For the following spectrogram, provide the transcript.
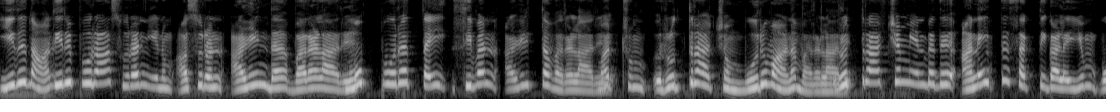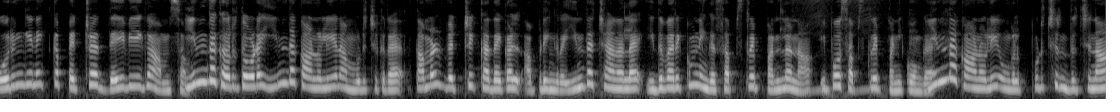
இதுதான் திரிபுராசுரன் எனும் அசுரன் அழிந்த வரலாறு. முப்புறத்தை சிவன் அழித்த வரலாறு. மற்றும் ருத்ராட்சம் உருவான வரலாறு. ருத்ராட்சம் என்பது அனைத்து சக்திகளையும் ஒருங்கிணைக்க பெற்ற தெய்வீக அம்சம். இந்த கருத்தோட இந்த காணொலியை நான் முடிச்சுக்கிறேன் தமிழ் வெற்றி கதைகள் அப்படிங்கிற இந்த சேனலை இது வரைக்கும் நீங்க சப்ஸ்கிரைப் பண்ணலனா இப்போ சப்ஸ்கிரைப் பண்ணிக்கோங்க. இந்த காணொலி உங்களுக்கு பிடிச்சிருந்துச்சுன்னா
